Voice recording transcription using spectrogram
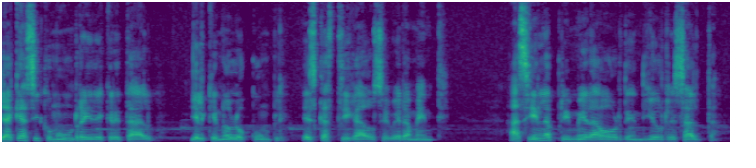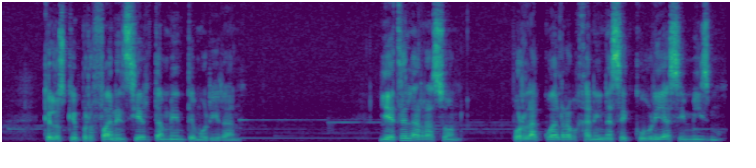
ya que así como un rey decreta algo y el que no lo cumple es castigado severamente, así en la primera orden Dios resalta que los que profanen ciertamente morirán. Y esta es la razón por la cual Rabjanina se cubría a sí mismo,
